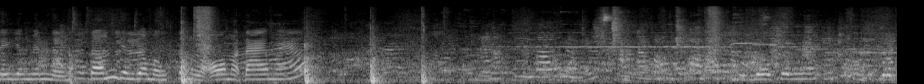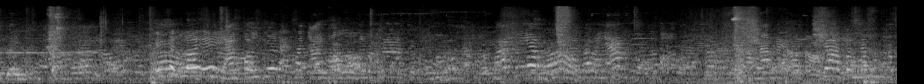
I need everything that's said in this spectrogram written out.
នេះយើងមានមើងខ្ទឹមយើងយកមើងខ្ទឹមល្អមកដើមមកយកជឹងណាយកជឹង អីចិត្តលុយអីអាកូនគេដាក់សាច់ឲ្យមកទៅខាបាទទៀតបាទញ៉ាំចាប៉ុណ្ណឹងអស់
